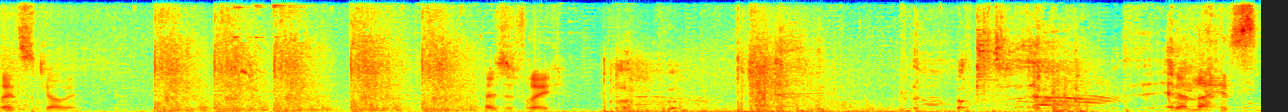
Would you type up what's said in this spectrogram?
Letzte, glaube ich. Das ist frech. Ja, nice.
